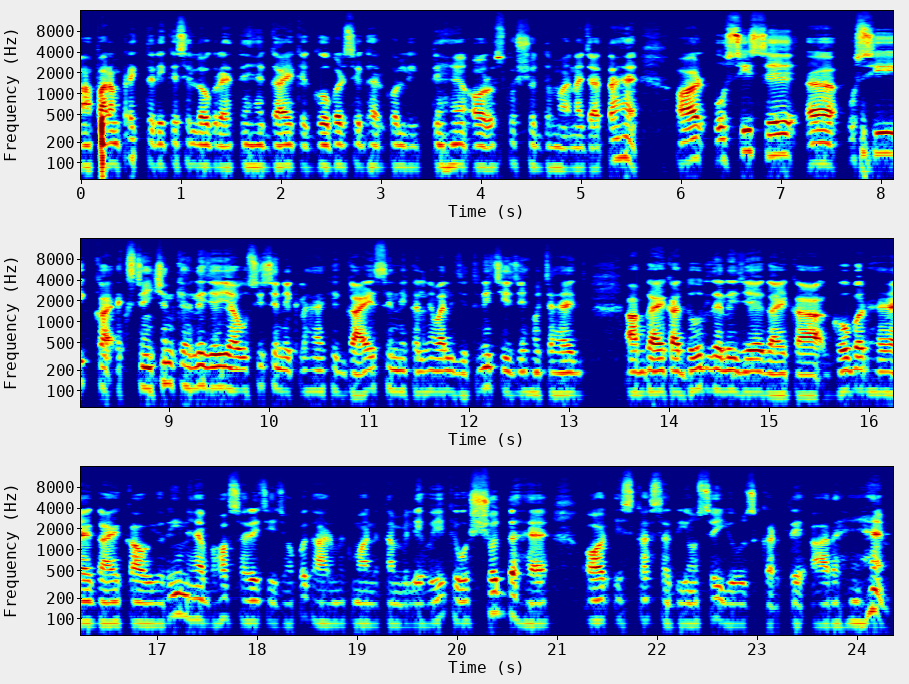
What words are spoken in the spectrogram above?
पारंपरिक तरीके से लोग रहते हैं, गाय के गोबर से घर को लीपते हैं और उसको शुद्ध माना जाता है और उसी से उसी का एक्सटेंशन कह लीजिए या उसी से निकला है कि गाय से निकलने वाली जितनी चीज़ें हो, चाहे आप गाय का दूध ले लीजिए, गाय का गोबर है, गाय का यूरिन है, बहुत सारी चीज़ों को धार्मिक मान्यता मिली हुई कि वो शुद्ध है और इसका सदियों से यूज़ करते आ रहे हैं।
